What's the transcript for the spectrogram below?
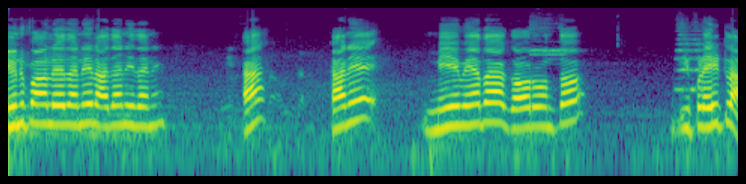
యూనిఫామ్ లేదని లేదని ఇదని? కానీ మీ మీద గౌరవంతో ఇప్పుడు ఇట్లా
